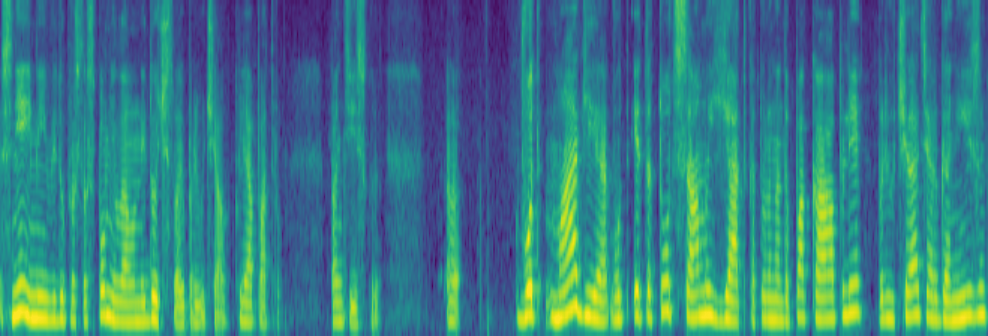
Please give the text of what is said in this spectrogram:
С ней, имею в виду, просто вспомнила, он и дочь свою приучал, Клеопатру Понтийскую. Э, вот магия, вот это тот самый яд, который надо по капле приучать организм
